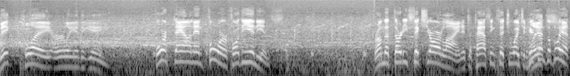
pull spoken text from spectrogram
Big play early in the game. Fourth down and four for the Indians. From the 36-yard line, it's a passing situation. Here Blitz. comes the blitz.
